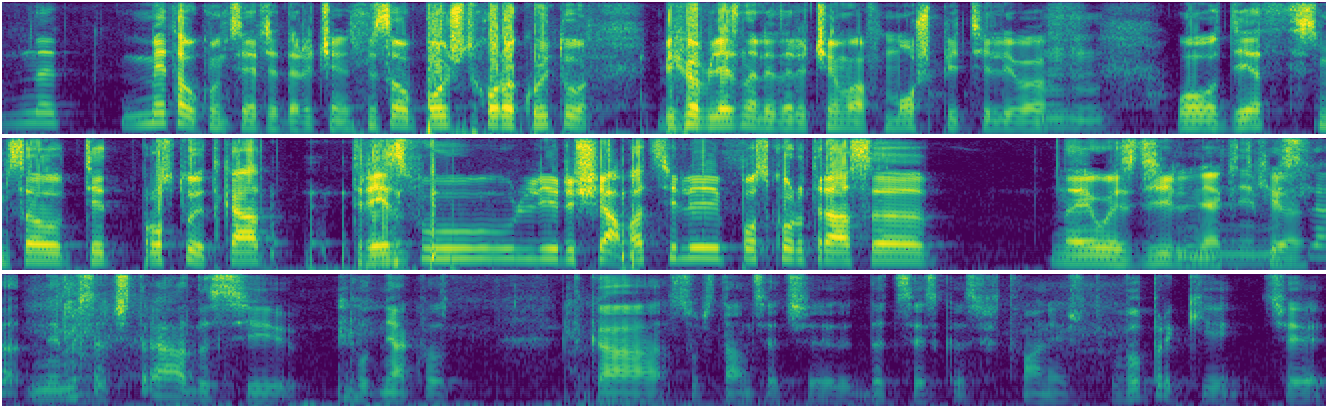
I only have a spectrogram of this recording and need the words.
не, метал концерти, да речем. В смисъл, повечето хора, които биха влезнали, да речем, в Мошпит или в of Death, в смисъл, те просто е така трезво ли решават или по-скоро трябва да са на LSD или някакви не, такива? мисля, не мисля, че трябва да си под някаква така субстанция, че да се иска да си в това нещо. Въпреки, че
